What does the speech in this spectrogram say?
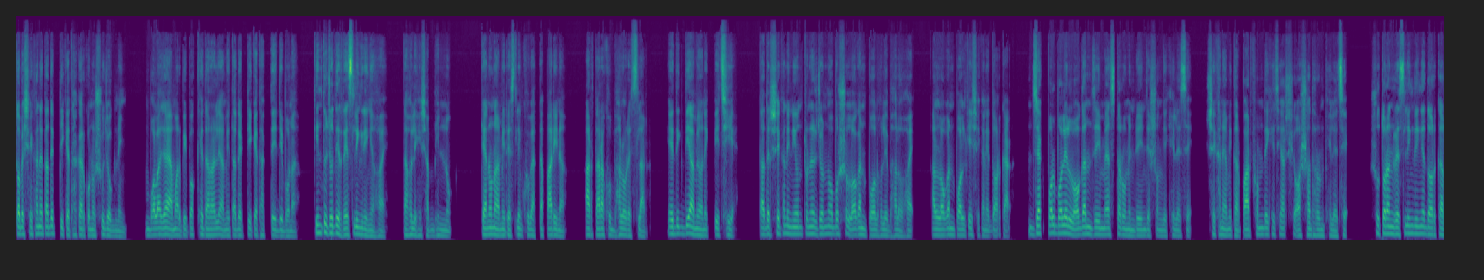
তবে সেখানে তাদের টিকে থাকার কোনো সুযোগ নেই। বলা যায়, আমার বিপক্ষে দাঁড়ালে আমি তাদের টিকে থাকতেই দেব না। কিন্তু যদি রেসলিং রিংয়ে হয়, তাহলে হিসাব ভিন্ন। কেননা আমি রেসলিং খুব একটা পারি না, আর তারা খুব ভালো রেসলার এদিক দিয়ে আমি অনেক পিছিয়ে। তাদের সেখানে নিয়ন্ত্রণের জন্য অবশ্য লগান পল হলে ভালো হয়, আর লগান পলকেই সেখানে দরকার। জ্যাক পল বলে লগান যেই ম্যাচটা রোমেন রেঞ্জের সঙ্গে খেলেছে, সেখানে আমি তার পারফর্ম দেখেছি আর সে অসাধারণ খেলেছে। সুতরাং রেসলিং রিংয়ে দরকার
